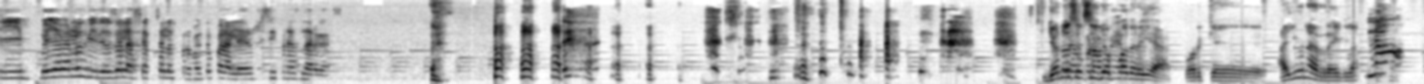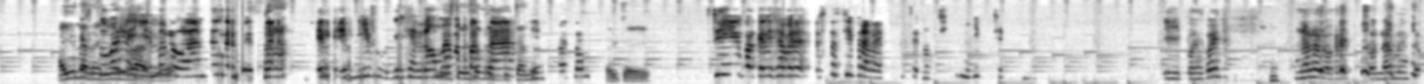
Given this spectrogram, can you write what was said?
Sí, voy a ver los videos de la SEP, se los prometo, para leer cifras largas. Yo no Lo sé si yo podría, porque hay una regla. No, Hay una regla estuve radio. leyéndolo antes de empezar el, el libro. Dije, no me va a ¿Estuviste pasar. Sí, porque dije, a ver, esta cifra, a ver. no, sí, sí. Y pues bueno, no lo logré, lo lamento.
